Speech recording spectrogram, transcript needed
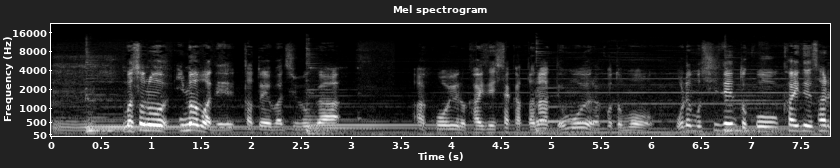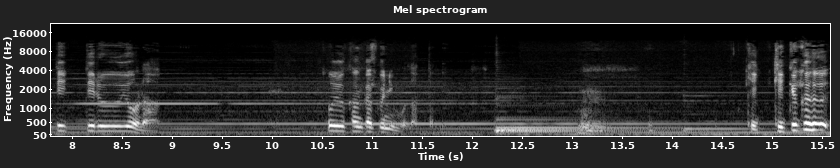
うん、まあその今まで例えば自分が、あ、こういうの改善したかったなって思うようなことも、俺も自然とこう改善されていってるような、そういう感覚にもなったね。うん、け結局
